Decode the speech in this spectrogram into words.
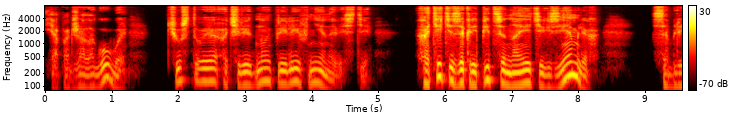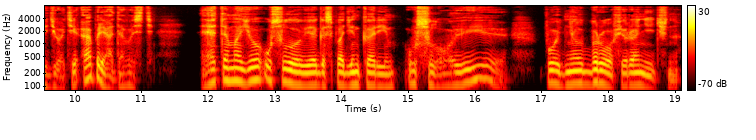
Я поджала губы, чувствуя очередной прилив ненависти. Хотите закрепиться на этих землях? Соблюдете обрядовость. Это мое условие, господин Карим. Условие? Поднял бровь иронично.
